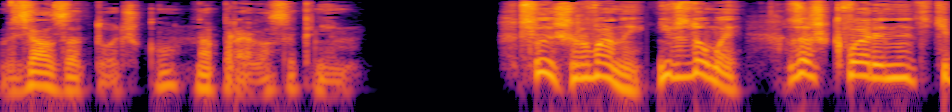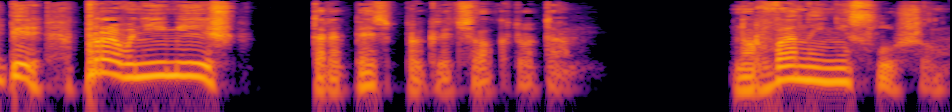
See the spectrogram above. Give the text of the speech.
взял заточку, направился к ним. — Слышь, Рваный, не вздумай! Зашкваренный ты теперь! Права не имеешь! — торопясь прокричал кто-то. Но Рваный не слушал.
